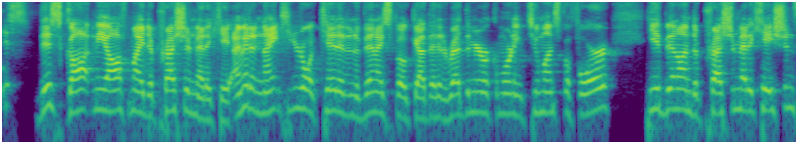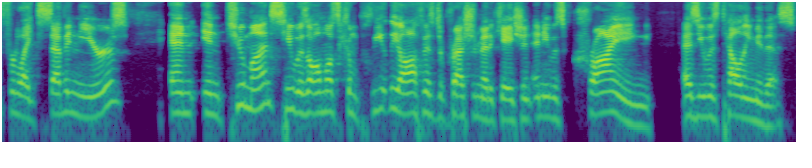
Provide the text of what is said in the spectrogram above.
this, this got me off my depression medication. I met a 19 year old kid at an event I spoke at that had read The Miracle Morning two months before. He had been on depression medication for like seven years. And in two months, he was almost completely off his depression medication and he was crying as he was telling me this.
